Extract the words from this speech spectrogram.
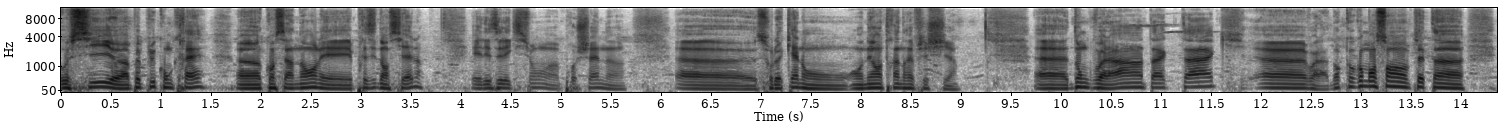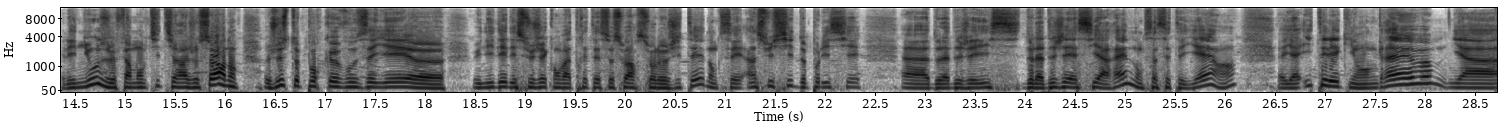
aussi un peu plus concrets concernant les présidentielles et les élections euh, prochaines euh, sur lesquelles on, on est en train de réfléchir. Euh, donc voilà, tac, tac. Euh, voilà. Donc en commençant peut-être euh, les news, je vais faire mon petit tirage au sort. Donc juste pour que vous ayez euh, une idée des sujets qu'on va traiter ce soir sur le JT. Donc c'est un suicide de policier de la de la DGSI à Rennes. Donc ça c'était hier. hein. Il y a iTélé qui est en grève. Il y a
